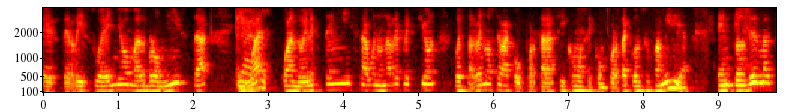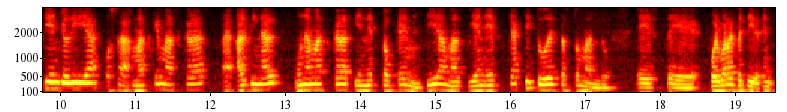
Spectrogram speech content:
este, risueño, más bromista, Igual, cuando él esté en misa o en una reflexión, pues tal vez no se va a comportar así como se comporta con su familia. Entonces, más bien yo diría, o sea, más que máscaras, al final una máscara tiene toque de mentira, más bien es qué actitud estás tomando. Este, vuelvo a repetir,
